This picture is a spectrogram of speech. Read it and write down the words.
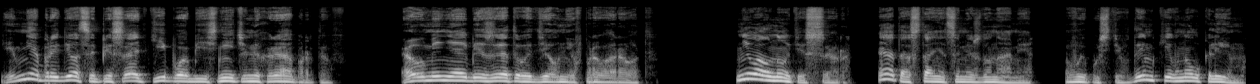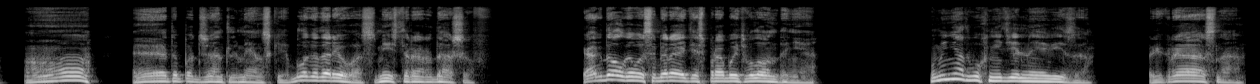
и мне придется писать кипу объяснительных рапортов. А у меня и без этого дел не в проворот. Не волнуйтесь, сэр, это останется между нами. Выпустив дым, кивнул Клим. «О, это по-джентльменски. Благодарю вас, мистер Ардашев. Как долго вы собираетесь пробыть в Лондоне?» «У меня двухнедельная виза». «Прекрасно.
